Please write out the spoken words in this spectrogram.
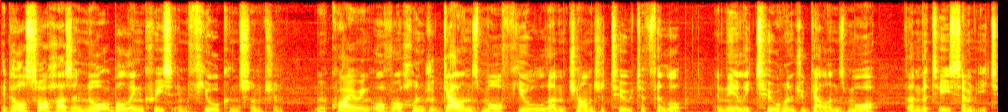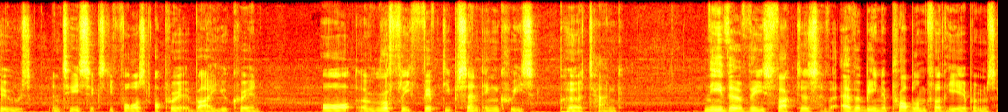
It also has a notable increase in fuel consumption, requiring over 100 gallons more fuel than the Challenger 2 to fill up, and nearly 200 gallons more than the T-72s and T-64s operated by Ukraine, or a roughly 50% increase per tank. Neither of these factors have ever been a problem for the Abrams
